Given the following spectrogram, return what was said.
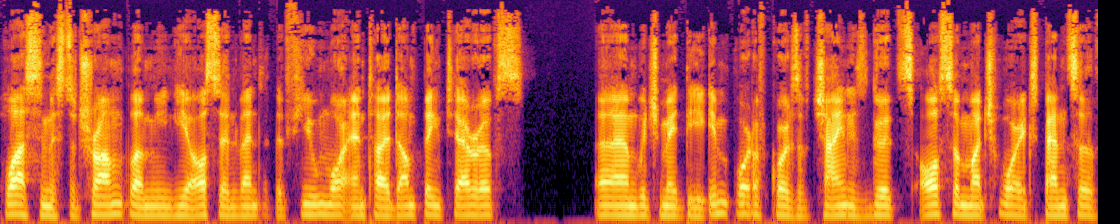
Plus, Mr. Trump, I mean, he also invented a few more anti dumping tariffs, um, which made the import, of course, of Chinese goods also much more expensive.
